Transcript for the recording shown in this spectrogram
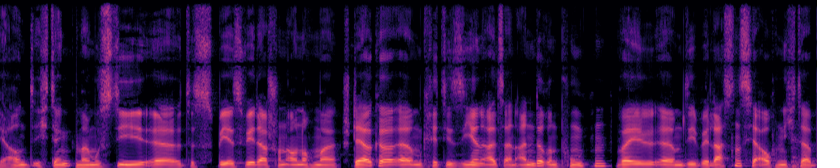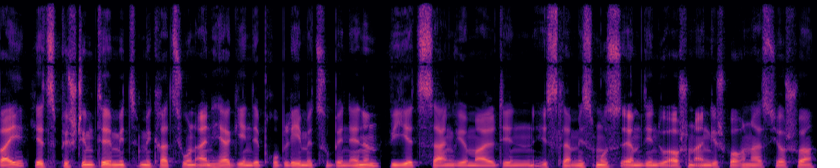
Ja, und ich denke, man muss die, äh, das BSW da schon auch nochmal stärker ähm, kritisieren als an anderen Punkten, weil ähm, die belassen es ja auch nicht dabei, jetzt bestimmte mit Migration einhergehende Probleme zu benennen, wie jetzt sagen wir mal den Islamismus, ähm, den du auch schon angesprochen hast, Joshua,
